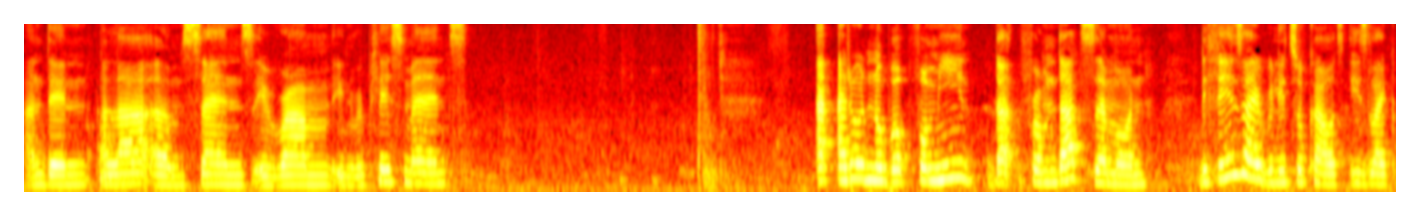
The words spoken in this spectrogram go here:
And then Allah um, sends a ram in replacement. I, I don't know, but for me, that from that sermon, the things I really took out is like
